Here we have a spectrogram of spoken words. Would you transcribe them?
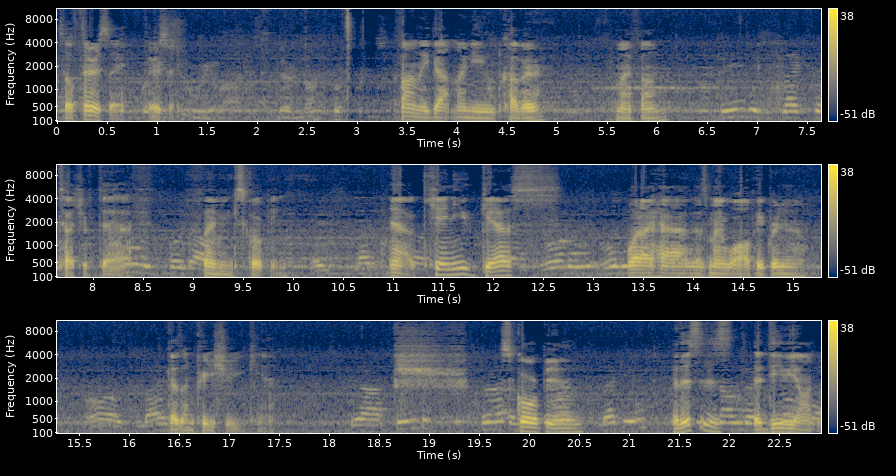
So Thursday, Thursday. Finally got my new cover for my phone. Touch of Death, Flaming Scorpion. Now, can you guess what I have as my wallpaper now? Because I'm pretty sure you can. Scorpion. Now, this is a Deviant,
